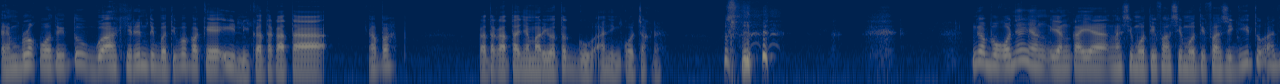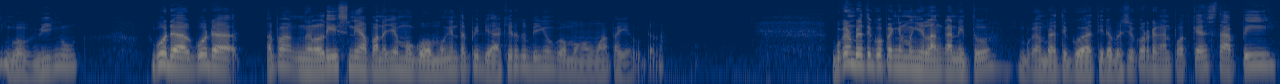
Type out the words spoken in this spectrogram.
M waktu itu gue akhirin tiba-tiba pakai ini kata-kata apa? Kata-katanya Mario Teguh anjing kocak dah. Enggak pokoknya yang yang kayak ngasih motivasi-motivasi gitu anjing gua bingung. Gua udah gua udah apa ngelis nih apa aja mau gua omongin tapi di akhir tuh bingung gua mau ngomong apa ya udahlah. Bukan berarti gue pengen menghilangkan itu, bukan berarti gua tidak bersyukur dengan podcast, tapi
